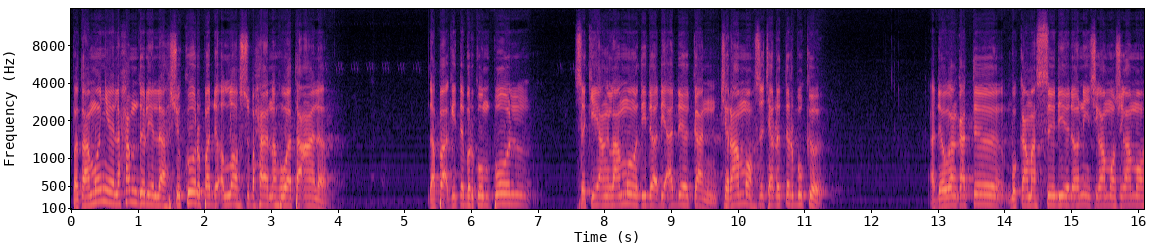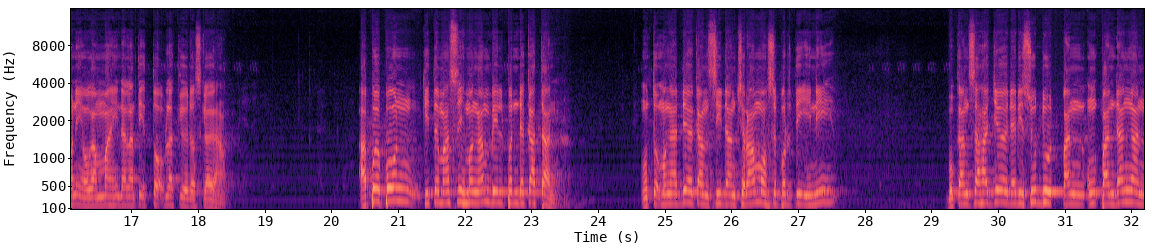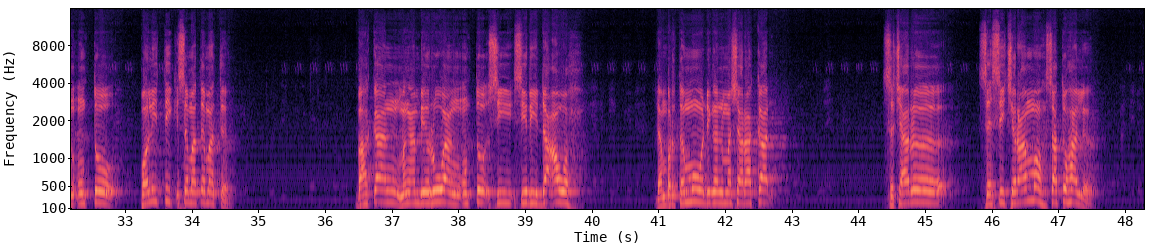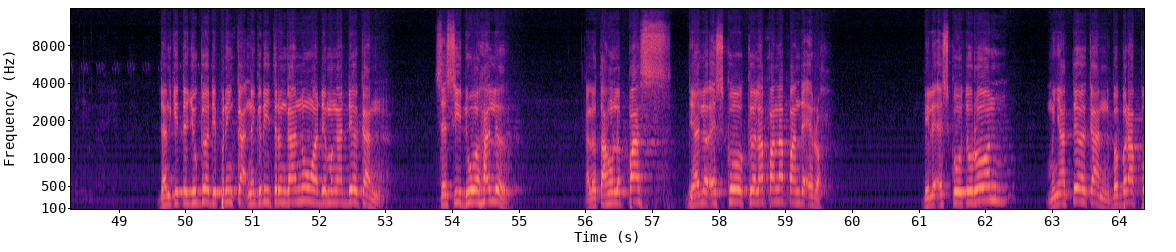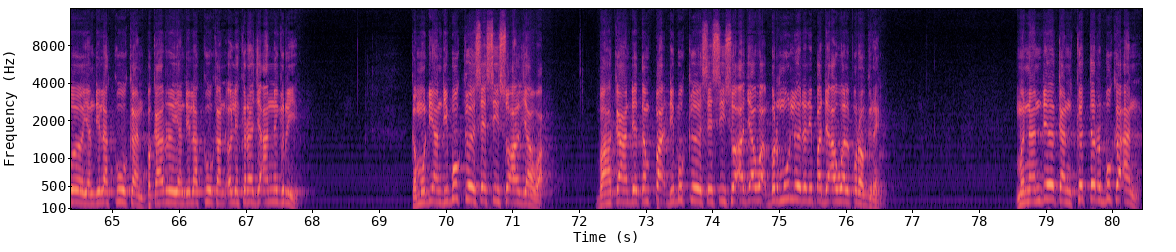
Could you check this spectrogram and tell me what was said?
Pertamanya alhamdulillah syukur pada Allah Subhanahu wa taala. Dapat kita berkumpul sekian lama tidak diadakan ceramah secara terbuka. Ada orang kata bukan masa dia dah ni ceramah-ceramah ni orang main dalam TikTok belaka dah sekarang. Apapun kita masih mengambil pendekatan untuk mengadakan sidang ceramah seperti ini bukan sahaja dari sudut pandangan untuk politik semata-mata. Bahkan mengambil ruang untuk siri dakwah dan bertemu dengan masyarakat secara sesi ceramah satu hala. Dan kita juga di peringkat negeri Terengganu ada mengadakan sesi dua hala. Kalau tahun lepas dialog esko ke 88 daerah. Bila esko turun, menyatakan beberapa yang dilakukan, perkara yang dilakukan oleh kerajaan negeri. Kemudian dibuka sesi soal jawab. Bahkan ada tempat dibuka sesi soal jawab bermula daripada awal program. Menandakan keterbukaan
